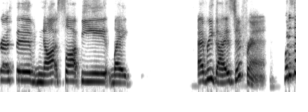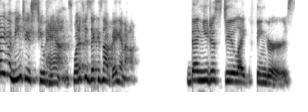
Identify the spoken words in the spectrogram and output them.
aggressive, not sloppy. Like every guy is different. what does that even mean to use two hands? What if his dick is not big enough? Then you just do like fingers,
